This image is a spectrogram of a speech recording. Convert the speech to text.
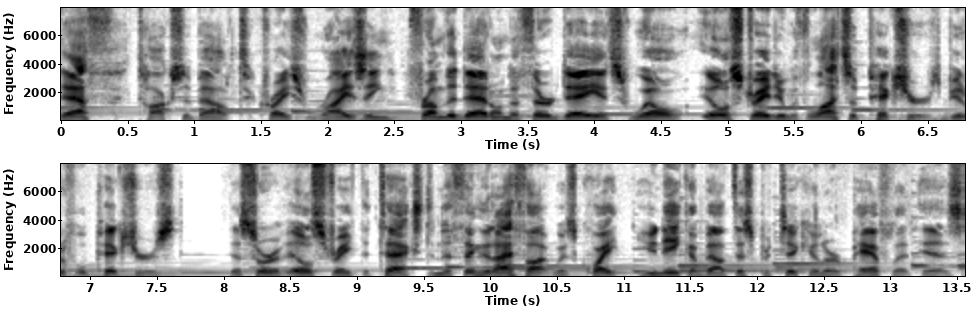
death, talks about Christ rising from the dead on the third day. It's well illustrated with lots of pictures, beautiful pictures that sort of illustrate the text. And the thing that I thought was quite unique about this particular pamphlet is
